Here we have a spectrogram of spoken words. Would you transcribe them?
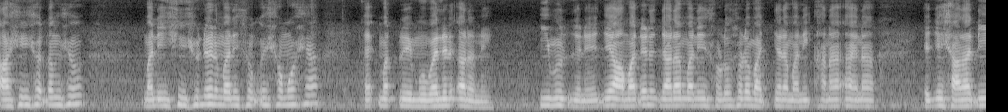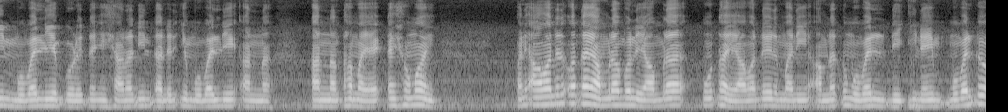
আশি শতাংশ মানে শিশুদের মানে চোখের সমস্যা একমাত্র এই মোবাইলের কারণে কী বুঝলেন এই যে আমাদের যারা মানে ছোটো ছোটো বাচ্চারা মানে খানা খায় না এই যে সারাদিন মোবাইল নিয়ে পড়ে থাকে সারাদিন তাদেরকে মোবাইল দিয়ে কান্না কান্না থামায় একটা সময় মানে আমাদের কথাই আমরা বলি আমরা কোথায় আমাদের মানে আমরা তো মোবাইল দেখি নাই মোবাইল তো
